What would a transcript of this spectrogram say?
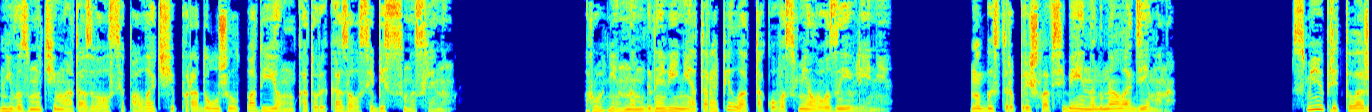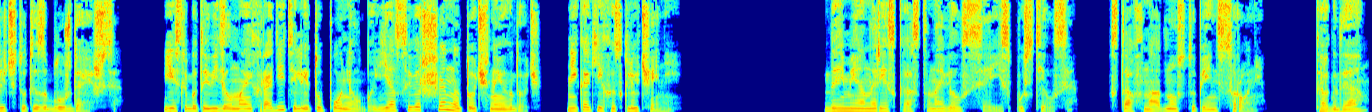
Невозмутимо отозвался палач и продолжил подъем, который казался бессмысленным. Ронин на мгновение оторопела от такого смелого заявления, но быстро пришла в себя и нагнала демона. «Смею предположить, что ты заблуждаешься. Если бы ты видел моих родителей, то понял бы, я совершенно точно их дочь. Никаких исключений. Дэмиан резко остановился и спустился, встав на одну ступень с Рони. «Тогда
